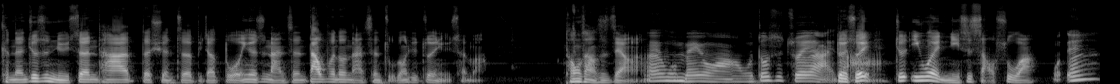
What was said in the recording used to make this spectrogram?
可能就是女生她的选择比较多，因为是男生，大部分都是男生主动去追女生嘛。通常是这样啊，哎、欸，我没有啊，我都是追来的、啊。对，所以就因为你是少数啊，我嗯，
